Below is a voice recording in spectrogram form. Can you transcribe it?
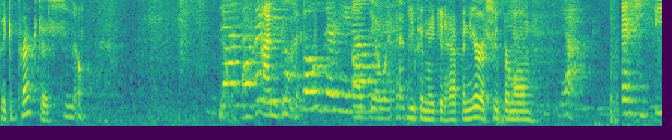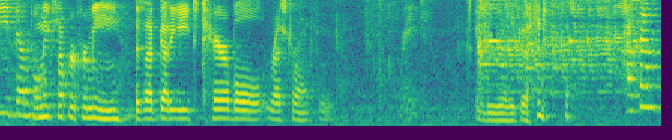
They could practice. no. Dad, I'm people good. go there, you know. I'll deal with it. You can make it happen. You're a super mom. Yeah. I should feed them. Don't make supper for me, because I've got to eat terrible restaurant food. Right. It's going to be really good. How come?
